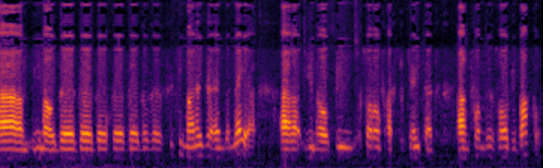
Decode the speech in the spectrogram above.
um, you know the the, the, the, the, the city manager and the mayor uh, you know being sort of extricated um, from this whole debacle.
